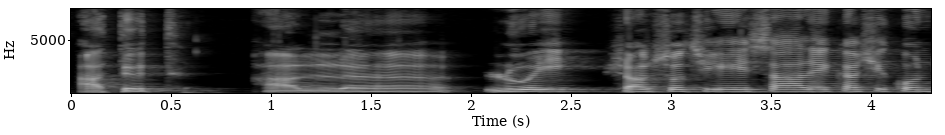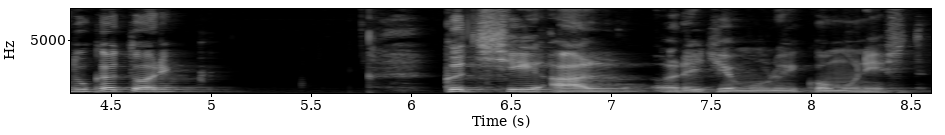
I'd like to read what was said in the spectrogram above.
atât al uh, lui și al soției sale ca și conducători, cât și al regimului comunist.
